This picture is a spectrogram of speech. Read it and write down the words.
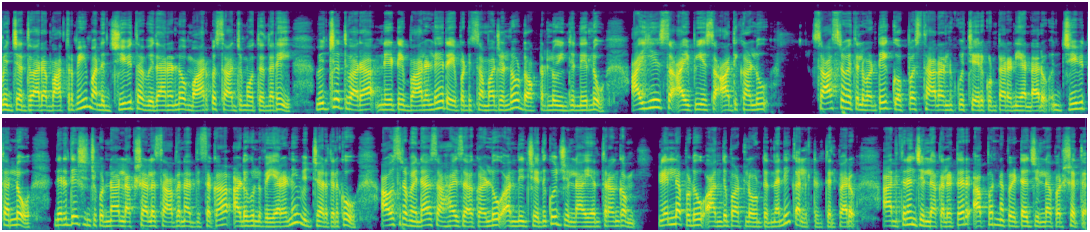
విద్య ద్వారా మాత్రమే మన జీవిత విధానంలో మార్పు సాధ్యమవుతుందని విద్య ద్వారా నేటి బాలలే రేపటి సమాజంలో డాక్టర్లు ఇంజనీర్లు ఐఏఎస్ ఐపీఎస్ అధికారులు శాస్త్రవేత్తల వంటి గొప్ప స్థానాలకు చేరుకుంటారని అన్నారు. జీవితంలో నిర్దేశించుకున్న లక్ష్యాల సాధన దిశగా అడుగులు వేయాలని విద్యార్థులకు అవసరమైన సహాయ సహకారాలు అందించేందుకు జిల్లా యంత్రాంగం ఎల్లప్పుడూ అందుబాటులో ఉంటుందని కలెక్టర్ తెలిపారు. అనంతరం జిల్లా కలెక్టర్ అప్పన్నపేట జిల్లా పరిషత్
